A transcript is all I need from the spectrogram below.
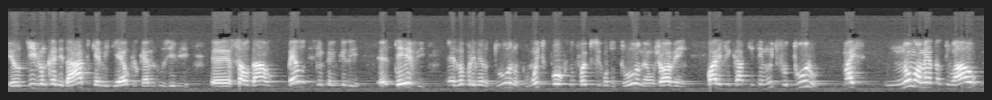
Eu tive um candidato, que é Miguel, que eu quero inclusive é, saudar o belo desempenho que ele é, teve é, no primeiro turno, por muito pouco não foi para o segundo turno, é um jovem qualificado que tem muito futuro, mas no momento atual,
